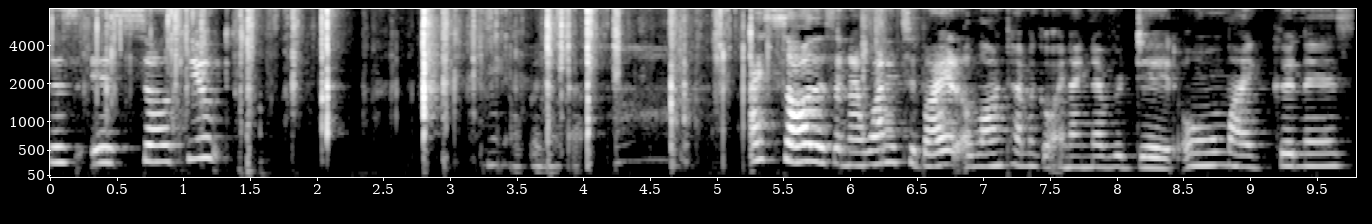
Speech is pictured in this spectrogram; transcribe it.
this is so cute. Let me open it up. I saw this and I wanted to buy it a long time ago and I never did. Oh my goodness.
